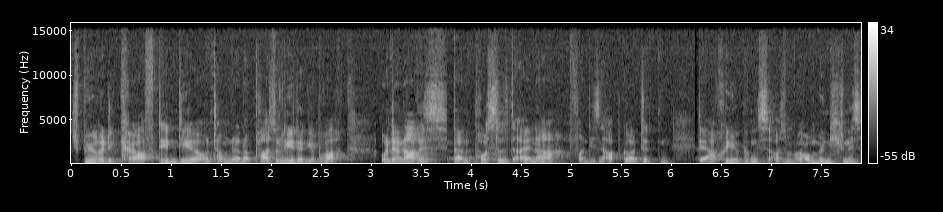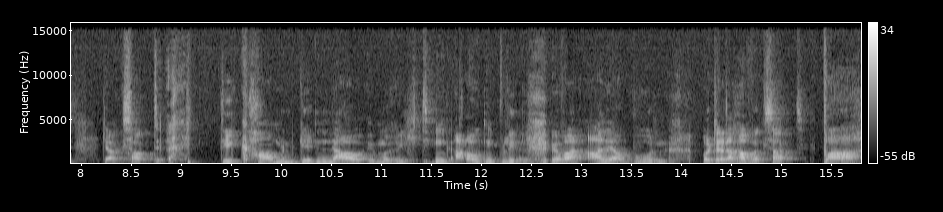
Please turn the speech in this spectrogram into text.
spüre die Kraft in dir und haben dann ein paar so Lieder gebracht. Und danach ist Bernd Posselt, einer von diesen Abgeordneten, der auch hier übrigens aus dem Raum München ist, der hat gesagt, die kamen genau im richtigen Augenblick. Wir waren alle am Boden und danach haben wir gesagt, boah,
